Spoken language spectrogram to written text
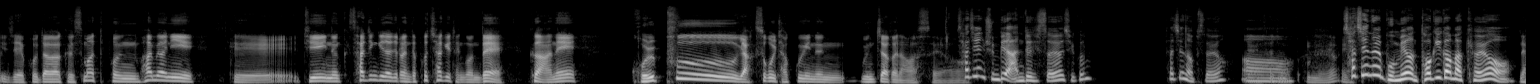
이제 보다가 그 스마트폰 화면이 그 뒤에 있는 사진 기자들한테 포착이 된 건데 그 안에 골프 약속을 잡고 있는 문자가 나왔어요. 사진 준비 안 됐어요, 지금? 사진 없어요? 네, 어. 사진 없네요. 예. 사진을 보면 더 기가 막혀요. 네.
